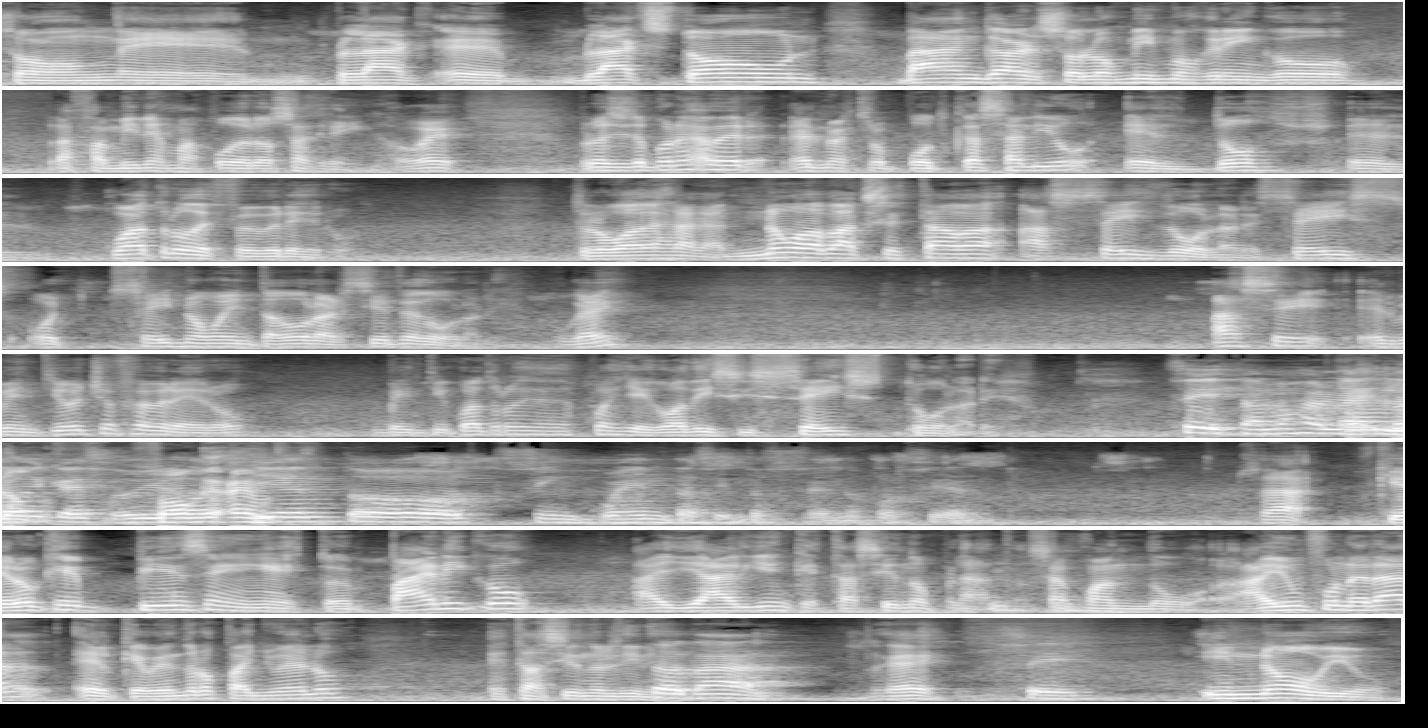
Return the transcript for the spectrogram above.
Son eh, Black, eh, Blackstone, Vanguard, son los mismos gringos, las familias más poderosas gringas. ¿ok? Pero si te pones a ver, en nuestro podcast salió el 2, el 4 de febrero. Te lo voy a dejar acá. Novavax estaba a 6 dólares, 6, 6,90 dólares, 7 dólares. ¿Ok? Hace el 28 de febrero, 24 días después, llegó a 16 dólares. Sí, estamos hablando lo- de que subió foca- en- 150, 160%. O sea, quiero que piensen en esto. En pánico hay alguien que está haciendo plata. O sea, cuando hay un funeral, el que vende los pañuelos está haciendo el dinero. Total, ¿ok? sí. Innovio.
